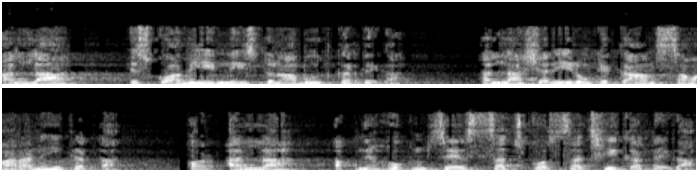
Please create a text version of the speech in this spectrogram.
अल्लाह इसको अभी नीस्त नाबूद कर देगा। अल्लाह शरीरों के काम संवारा नहीं करता, और अल्लाह अपने हुक्म से सच को सच ही कर देगा।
